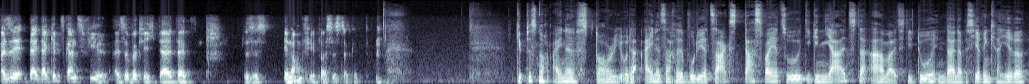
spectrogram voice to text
Also da, da gibt es ganz viel. Also wirklich, da, da, das ist enorm viel, was es da gibt. Gibt es noch eine Story oder eine Sache, wo du jetzt sagst, das war jetzt so die genialste Arbeit, die du in deiner bisherigen Karriere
